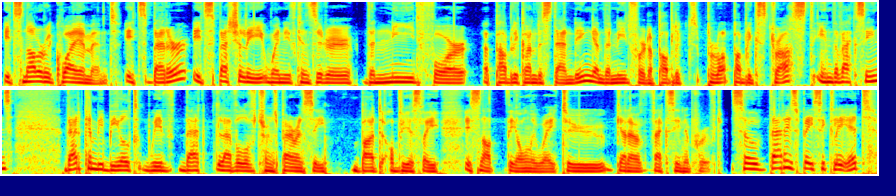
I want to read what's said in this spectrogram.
it's not a requirement. It's better, especially when you consider the need for a public understanding and the need for the public public's trust in the vaccines. That can be built with that level of transparency but obviously it's not the only way to get a vaccine approved. So that is basically it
